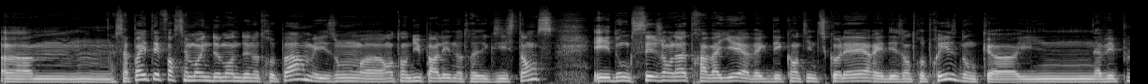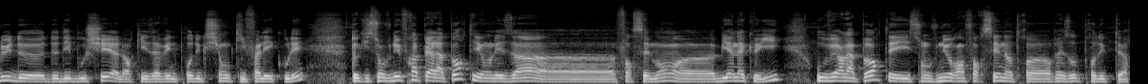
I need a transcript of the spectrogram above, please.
ça n'a pas été forcément une demande de notre part, mais ils ont euh, entendu parler de notre existence. Et donc ces gens-là travaillaient avec des cantines scolaires et des entreprises, donc euh, ils n'avaient plus de, débouchés alors qu'ils avaient une production qu'il fallait écouler. Donc ils sont venus frapper à la porte et on les a euh, forcément bien accueillis, ouvert la porte et ils sont venus renforcer notre réseau de producteurs.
